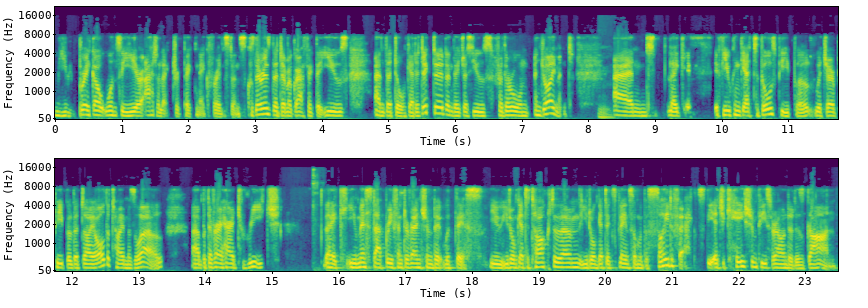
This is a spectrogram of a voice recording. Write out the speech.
you break out once a year at Electric Picnic, for instance, because there is the demographic that use and that don't get addicted and they just use for their own enjoyment. Mm. And like if if you can get to those people, which are people that die all the time as well, uh, but they're very hard to reach, like you miss that brief intervention bit with this. You you don't get to talk to them. You don't get to explain some of the side effects. The education piece around it is gone.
